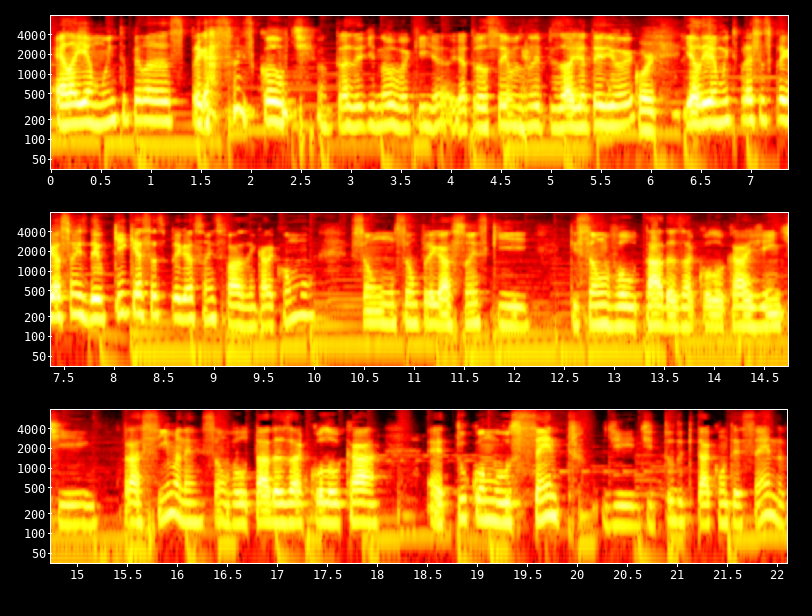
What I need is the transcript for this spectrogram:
ela ia muito pelas pregações coach. Vou trazer de novo aqui, já, já trouxemos no episódio anterior. Corte. E ela ia muito para essas pregações. Daí o que, que essas pregações fazem, cara? Como são, são pregações que, que são voltadas a colocar a gente para cima, né? São voltadas a colocar é, tu como o centro de, de tudo que está acontecendo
